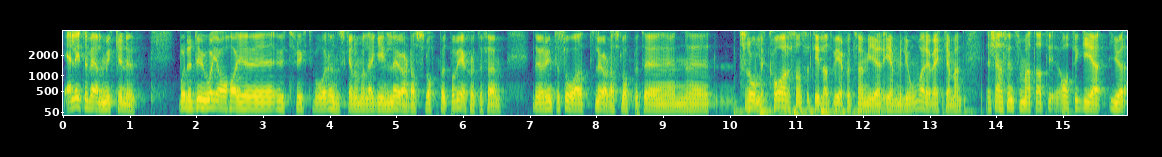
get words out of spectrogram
lite väl mycket nu. Både du och jag har ju uttryckt vår önskan om att lägga in lördagsloppet på V75. Nu är det inte så att lördagsloppet är en eh, trollkarl som ser till att V75 ger en miljon varje vecka men det känns inte som att ATG gör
